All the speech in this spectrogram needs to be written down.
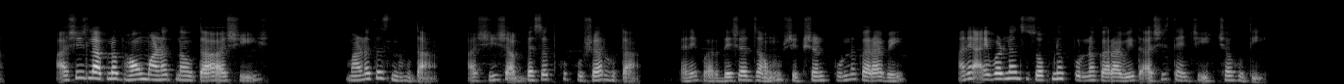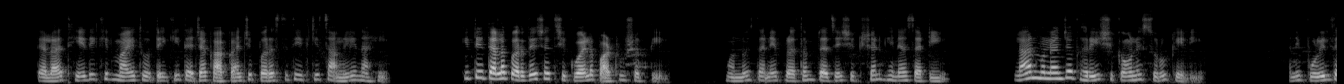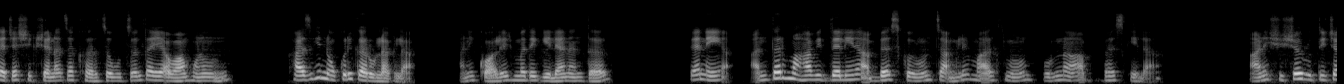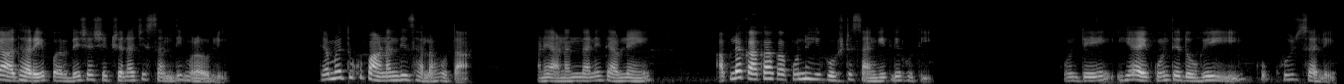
आशिषला आपला भाऊ मानत नव्हता. आशिष मानतच नव्हता. आशिष अभ्यासात खूप हुशार होता. त्याने परदेशात जाऊन शिक्षण पूर्ण करावे आणि आईवडिलांचं स्वप्न पूर्ण करावीत अशीच त्यांची इच्छा होती. त्याला हे देखील माहीत होते की त्याच्या काकांची परिस्थिती इतकी चांगली नाही की ते त्याला परदेशात शिकवायला पाठवू शकतील. म्हणूनच त्याने प्रथम त्याचे शिक्षण घेण्यासाठी लहान मुलांच्या घरी शिकवणे सुरू केली. आणि पुढील त्याच्या शिक्षणाचा खर्च उचलता यावा म्हणून खाजगी नोकरी करू लागला. आणि कॉलेजमध्ये गेल्यानंतर त्याने आंतरमहाविद्यालयीन अभ्यास करून चांगले मार्क्स मिळवून पूर्ण अभ्यास केला. आणि शिष्यवृत्तीच्या आधारे परदेशात शिक्षणाची संधी मिळवली. ज्यामुळे तो खूप आनंदी झाला होता. आणि आनंदाने त्याने आपल्या काका काकूंनी ही गोष्ट सांगितली होती. कोणते हे ऐकून ते दोघेही खूप खुश झाले.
